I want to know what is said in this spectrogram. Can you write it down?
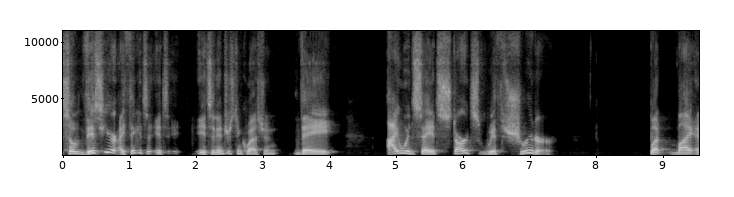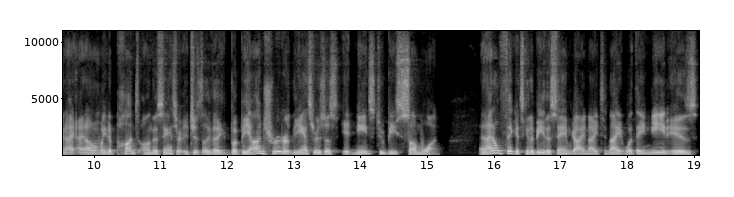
so this year, I think it's it's it's an interesting question. They, I would say, it starts with Schroeder, but my and I, I don't mean to punt on this answer. It just like, but beyond Schroeder, the answer is just it needs to be someone. And I don't think it's going to be the same guy night to night. What they need is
